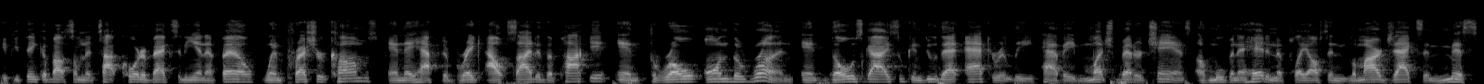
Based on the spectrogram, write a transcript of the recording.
if you think about some of the top quarterbacks in the NFL, when pressure comes and they have to break outside of the pocket and throw on the run, and those guys who can do that accurately have a much better chance of moving ahead in the playoffs. And Lamar Jackson missed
